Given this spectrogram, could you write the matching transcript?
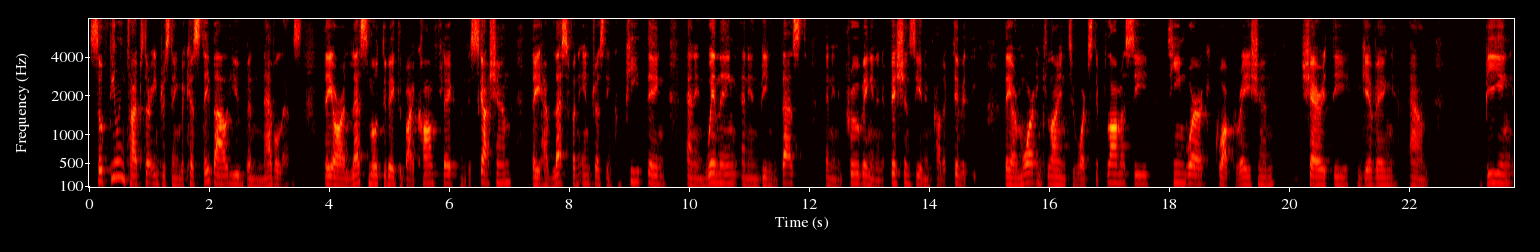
So feeling types, they're interesting because they value benevolence. They are less motivated by conflict and discussion. They have less of an interest in competing and in winning and in being the best and in improving and in efficiency and in productivity. They are more inclined towards diplomacy, teamwork, cooperation, charity, giving, and being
